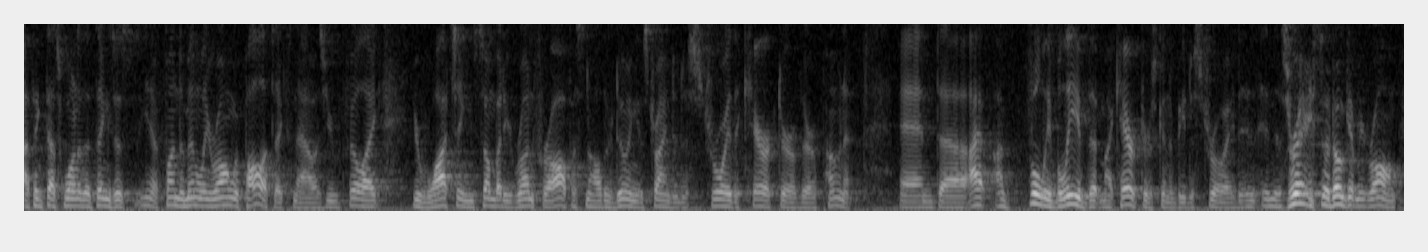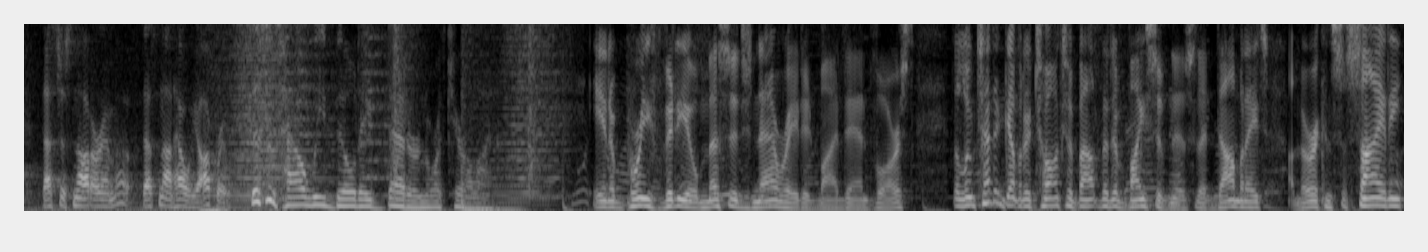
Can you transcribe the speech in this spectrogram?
I think that's one of the things that's you know fundamentally wrong with politics now is you feel like you're watching somebody run for office and all they're doing is trying to destroy the character of their opponent. And uh, I, I, fully believe that my character is going to be destroyed in, in, this race, so don't get me wrong. That's just not our MO. That's not how we operate. This is how we build a better North Carolina. In a brief video message narrated by Dan Forest, the Lieutenant Governor talks about the divisiveness that dominates American society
